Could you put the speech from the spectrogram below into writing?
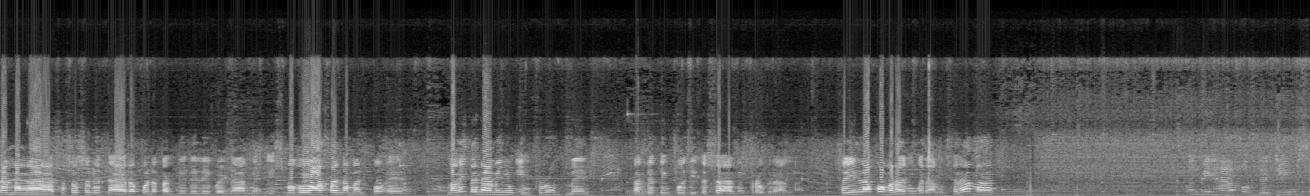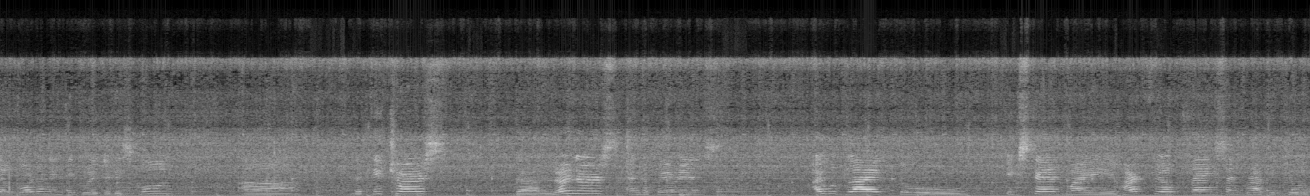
sa mga sa susunod na araw po na pagde-deliver namin is mabawasan naman po and makita namin yung improvement pagdating po dito sa aming programa. So, yun lang po. Maraming maraming salamat. on behalf of the James L. Gordon Integrated School, uh, the teachers, the learners, and the parents, I would like to extend my heartfelt thanks and gratitude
